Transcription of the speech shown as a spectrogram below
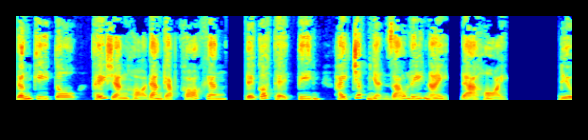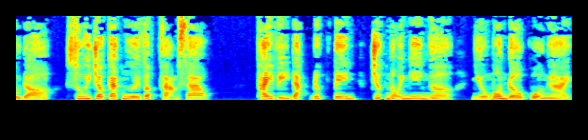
Đấng Kitô thấy rằng họ đang gặp khó khăn để có thể tin hay chấp nhận giáo lý này đã hỏi. Điều đó xui cho các ngươi vấp phạm sao? Thay vì đặt đức tin trước nỗi nghi ngờ, nhiều môn đồ của ngài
